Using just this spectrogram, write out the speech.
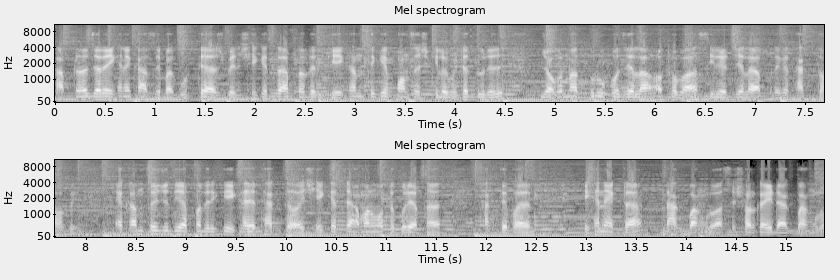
আপনারা যারা এখানে কাজে বা ঘুরতে আসবেন, সেক্ষেত্রে আপনাদেরকে এখান থেকে পঞ্চাশ কিলোমিটার দূরে জগন্নাথপুর উপজেলা অথবা সিলেট জেলায় আপনাদেরকে থাকতে হবে। একান্তই যদি আপনাদেরকে এখানে থাকতে হয়, সেক্ষেত্রে আমার মতো করে আপনারা থাকতে পারেন। এখানে একটা ডাক বাংলো আছে, সরকারি ডাক বাংলো।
